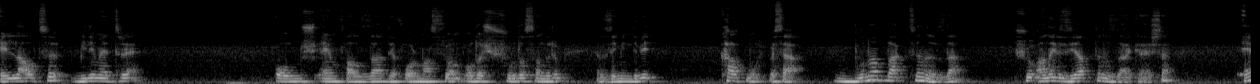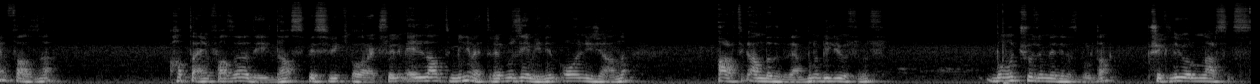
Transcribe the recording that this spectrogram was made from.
56 milimetre olmuş en fazla deformasyon. O da şurada sanırım zeminde bir kalkma. Mesela buna baktığınızda şu analizi yaptığınızda arkadaşlar en fazla hatta en fazla da değil daha spesifik olarak söyleyeyim 56 milimetre bu zeminin oynayacağını artık anladınız yani bunu biliyorsunuz. Bunu çözümlediniz buradan. Bu şekilde yorumlarsınız.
